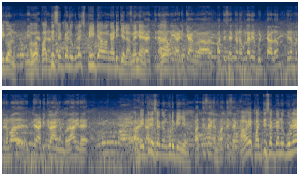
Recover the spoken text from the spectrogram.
நிக்கணும். அப்போ பத்து செகண்டுக்குள்ளே ஸ்பீடாக அவங்க அடிக்கலாம். என்ன? எத்தனை அவை அடிக்காங்க பத்து செகண்டுக்குள்ளே விட்டாலும் திரும்ப திரும்ப எத்தனை அடிக்கிறாங்கன்றதான் அவர அப்போ எத்தனை செகண்ட் கொடுப்பீங்க? பத்து செகண்ட் பத்து செகண்ட் அவே பத்து செகண்டுக்குள்ளே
